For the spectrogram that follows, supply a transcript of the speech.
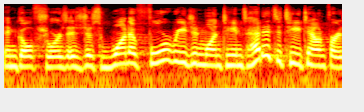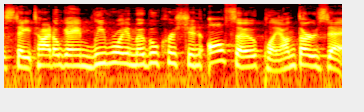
And Gulf Shores is just one of four Region 1 teams headed to T-Town for a state title game. Leroy and Mobile Christian also play on Thursday.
